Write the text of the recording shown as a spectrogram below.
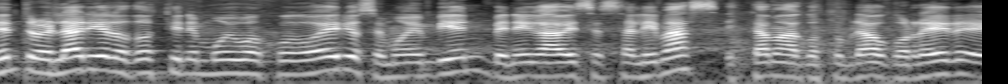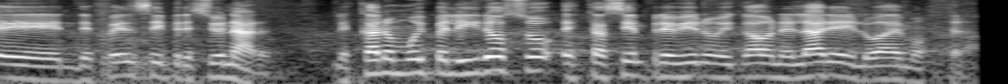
Dentro del área los dos tienen muy buen juego aéreo, se mueven bien. Venega a veces sale más, está más acostumbrado a correr eh, en defensa y presionar. Lescano es muy peligroso, está siempre bien ubicado en el área y lo ha demostrado.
